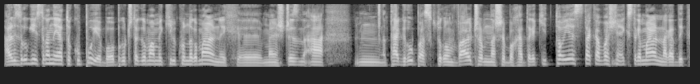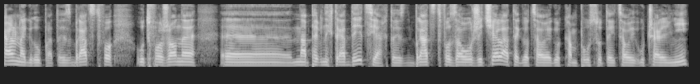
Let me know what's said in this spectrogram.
ale z drugiej strony ja to kupuję, bo oprócz tego mamy kilku normalnych e, mężczyzn, a mm, ta grupa, z którą walczą nasze bohaterki, to jest taka właśnie ekstremalna, radykalna grupa. To jest bractwo utworzone e, na pewnych tradycjach, to jest bractwo założyciela tego całego kampusu, tej całej uczelni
